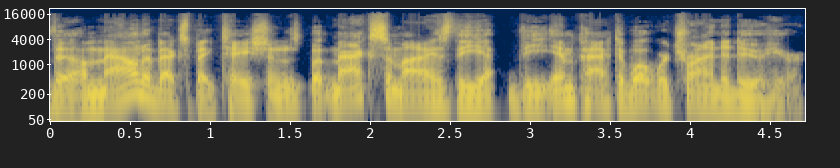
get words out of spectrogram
the amount of expectations, but maximize the, the impact of what we're trying to do here.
